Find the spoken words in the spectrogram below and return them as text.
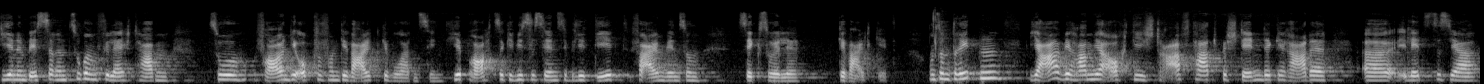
die einen besseren Zugang vielleicht haben zu Frauen, die Opfer von Gewalt geworden sind. Hier braucht es eine gewisse Sensibilität, vor allem wenn es um sexuelle Gewalt geht. Und zum Dritten, ja, wir haben ja auch die Straftatbestände gerade äh, letztes Jahr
